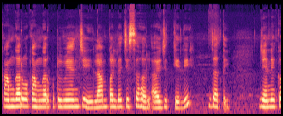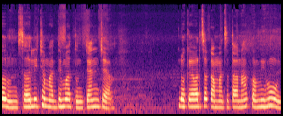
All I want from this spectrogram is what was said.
कामगार व कामगार कुटुंबियांची लांब पल्ल्याची सहल आयोजित केली जाते. जेणेकरून सहलीच्या माध्यमातून त्यांच्या डोक्यावरचा कामाचा ताणा कमी होईल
